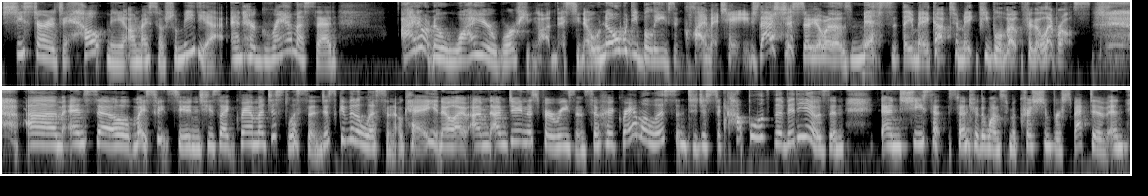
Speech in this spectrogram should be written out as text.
she started to help me on my social media. And her grandma said, I don't know why you're working on this. You know, nobody believes in climate change. That's just you know, one of those myths that they make up to make people vote for the liberals. Um, and so my sweet student, she's like, Grandma, just listen, just give it a listen, okay? You know, I, am I'm, I'm doing this for a reason. So her grandma listened to just a couple of the videos, and and she sent her the ones from a Christian perspective, and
